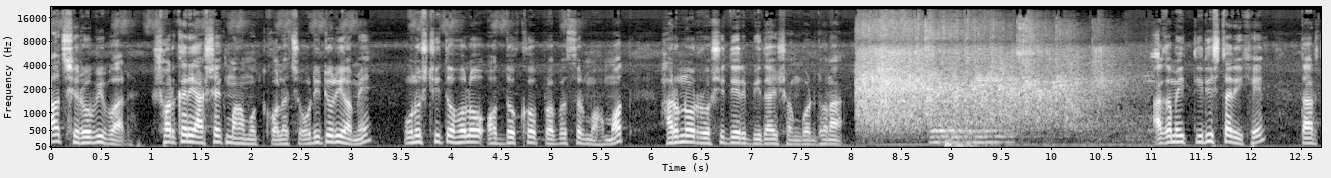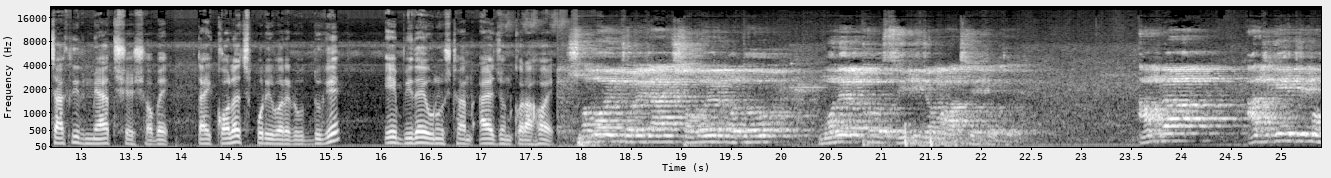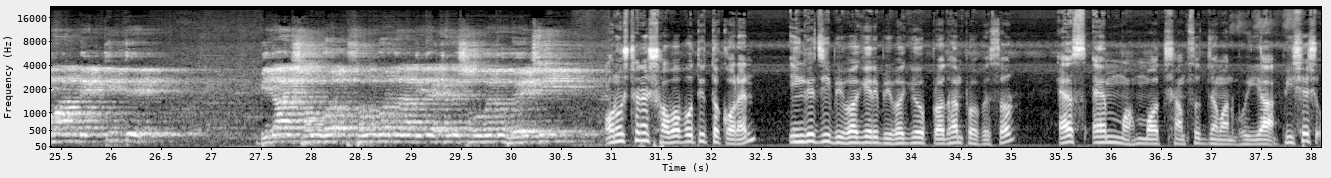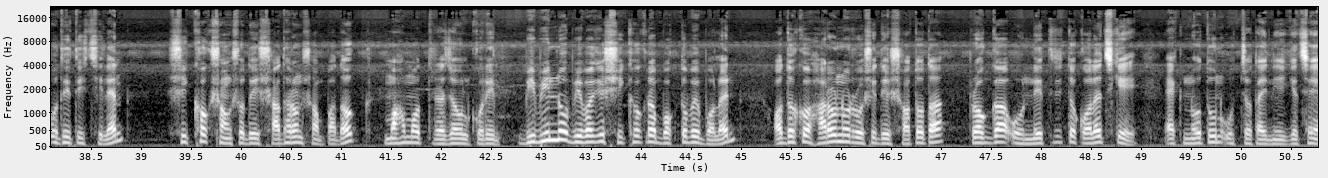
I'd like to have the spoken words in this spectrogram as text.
আজ রবিবার সরকারি আশেখ মাহমুদ কলেজ অডিটোরিয়ামে অনুষ্ঠিত হল অধ্যক্ষ প্রফেসর মোহাম্মদ হারুনুর রশিদের বিদায় সংবর্ধনা। আগামী তিরিশ তারিখে তার চাকরির মেয়াদ শেষ হবে, তাই কলেজ পরিবারের উদ্যোগে এ বিদায় অনুষ্ঠান আয়োজন করা হয়। সময় চলে যায়, সময়ের মতো মনের মতো স্মৃতি জমা আছে। আমরা আজকে যে মহান ব্যক্তিত্বের বিদায় সংবর্ধনা দিতে এখানে সমবেত হয়েছি। অনুষ্ঠানে সভাপতিত্ব করেন ইংরেজি বিভাগের বিভাগীয় প্রধান professor S M Mohammad Shamsuzzaman Bhuiya. বিশেষ অতিথি ছিলেন শিক্ষক সংসদের সাধারণ সম্পাদক মোহাম্মদ রেজাউল করিম। বিভিন্ন বিভাগের শিক্ষকরা বক্তব্যে বলেন অধ্যক্ষ হারুনুর রশিদের সততা প্রজ্ঞা ও নেতৃত্ব কলেজকে এক নতুন উচ্চতায় নিয়ে গেছে।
